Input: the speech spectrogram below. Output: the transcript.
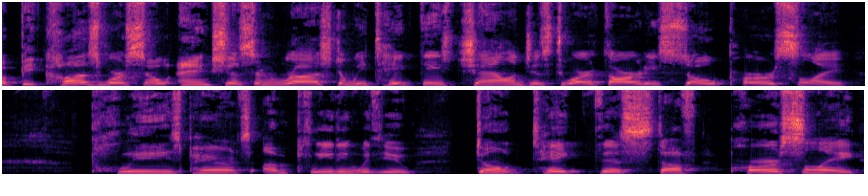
But because we're so anxious and rushed and we take these challenges to our authority so personally, please, parents, I'm pleading with you. Don't take this stuff personally.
